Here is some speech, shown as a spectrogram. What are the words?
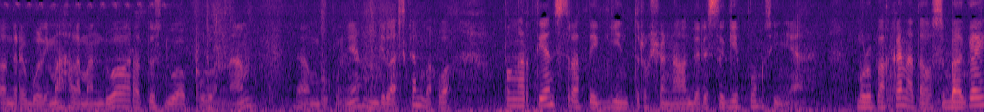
tahun 2005 halaman 226 dalam bukunya menjelaskan bahwa pengertian strategi instruksional dari segi fungsinya merupakan atau sebagai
